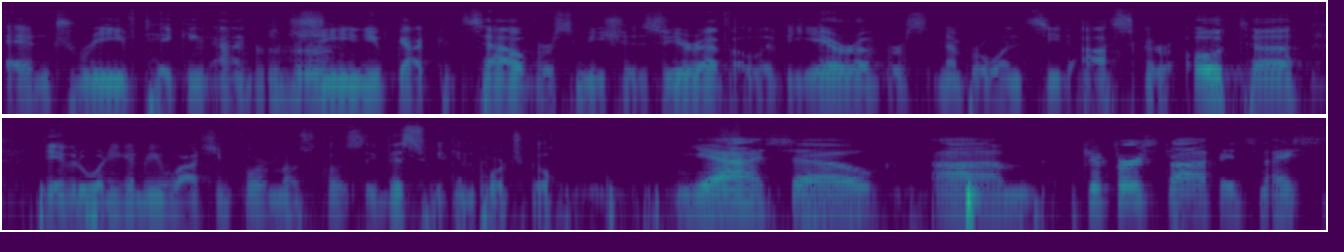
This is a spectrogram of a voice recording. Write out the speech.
Andreev taking on mm-hmm. Kachin. You've got Katsau versus Misha Zverev, Oliveira versus number one seed Oscar Otte. David, what are you going to be watching for most closely this week in Portugal? Yeah, so um, first off, it's nice,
